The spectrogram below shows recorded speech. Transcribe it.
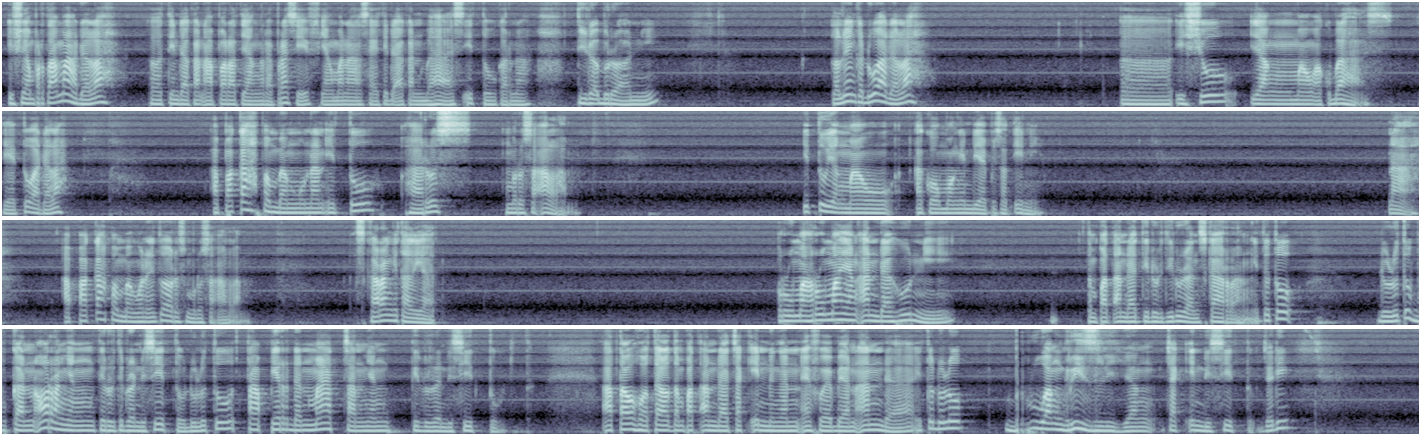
Isu yang pertama adalah eh, tindakan aparat yang represif, yang mana saya tidak akan bahas itu karena tidak berani. Lalu yang kedua adalah eh, isu yang mau aku bahas, yaitu adalah apakah pembangunan itu harus merusak alam? Itu yang mau aku omongin di episode ini. Nah, apakah pembangunan itu harus merusak alam? Sekarang kita lihat. Rumah-rumah yang Anda huni, tempat Anda tidur-tiduran sekarang, itu tuh dulu tuh bukan orang yang tidur-tiduran di situ, dulu tuh tapir dan macan yang tiduran di situ. Atau hotel tempat Anda check-in dengan FWB Anda, itu dulu beruang grizzly yang check-in di situ. Jadi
